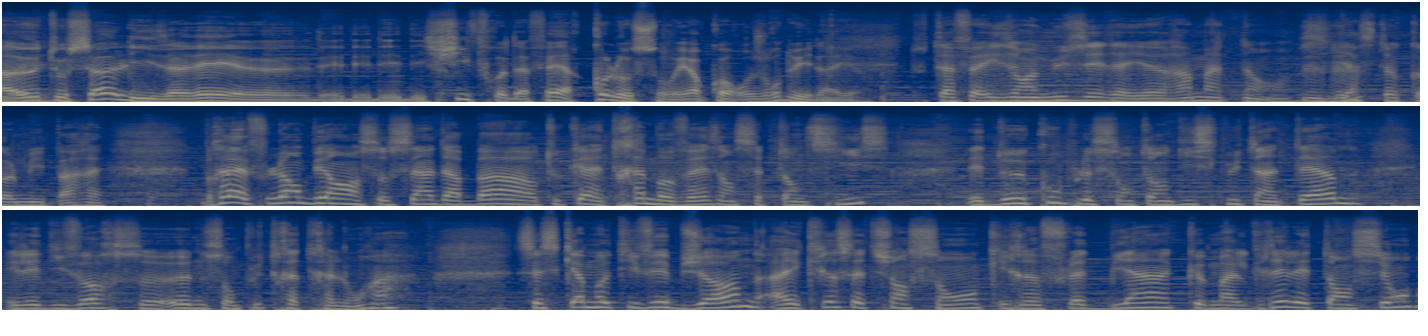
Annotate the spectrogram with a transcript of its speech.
ouais, À eux tout seuls, ils avaient euh, des, des- des- des chiffres d'affaires colossaux, et encore aujourd'hui d'ailleurs. Tout à fait, ils ont un musée d'ailleurs hein, maintenant, Mhm. à Stockholm il paraît. Bref, l'ambiance au sein d'ABBA en tout cas est très mauvaise en 76. Les deux couples sont en dispute interne et les divorces, eux, ne sont plus très très loin. C'est ce qui a motivé Bjorn à écrire cette chanson qui reflète bien que malgré les tensions,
